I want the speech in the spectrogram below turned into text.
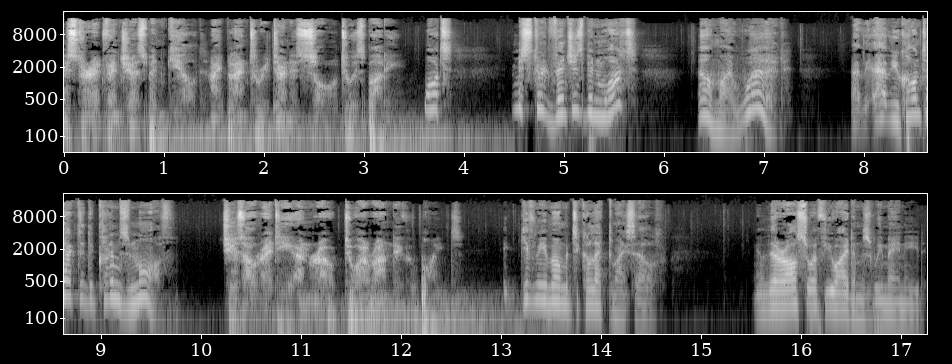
Mr. Adventure has been killed, I plan to return his soul to his body. What? Mr. Adventure's been what? Oh, my word. Have, have you contacted the Crimson Moth? She is already en route to our rendezvous point. Give me a moment to collect myself. There are also a few items we may need.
